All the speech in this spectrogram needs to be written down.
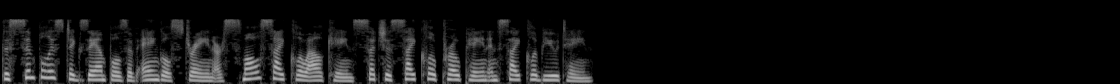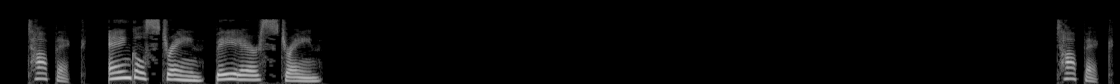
The simplest examples of angle strain are small cycloalkanes such as cyclopropane and cyclobutane. Topic. Angle strain, Baeyer strain Topic:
